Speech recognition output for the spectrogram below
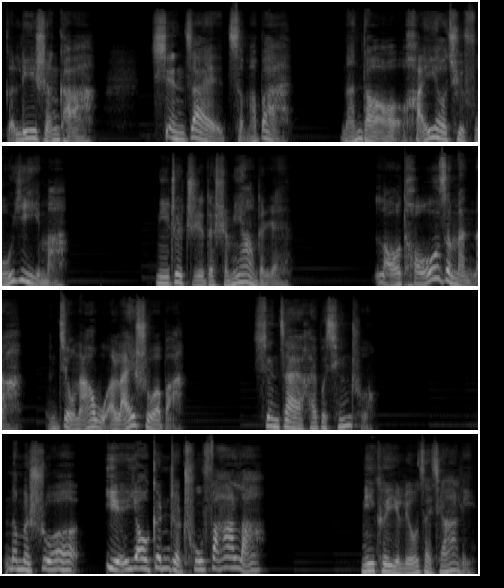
格里什卡，现在怎么办？难道还要去服役吗？你这指的什么样的人？老头子们呢？就拿我来说吧，现在还不清楚。那么说也要跟着出发了？你可以留在家里。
